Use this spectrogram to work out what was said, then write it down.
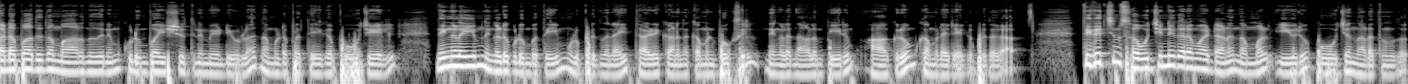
കടബാധ്യത മാറുന്നതിനും കുടുംബൈശ്വര്യത്തിനും വേണ്ടിയുള്ള നമ്മുടെ പ്രത്യേക പൂജയിൽ നിങ്ങളെയും നിങ്ങളുടെ കുടുംബത്തെയും ഉൾപ്പെടുത്തുന്നതിനായി താഴെ കാണുന്ന കമന്റ് ബോക്സിൽ നിങ്ങളുടെ നാളും പേരും ആഗ്രഹവും കമന്റായി രേഖപ്പെടുത്തുക. തികച്ചും സൗജന്യകരമായിട്ടാണ് നമ്മൾ ഈ ഒരു പൂജ നടത്തുന്നത്.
